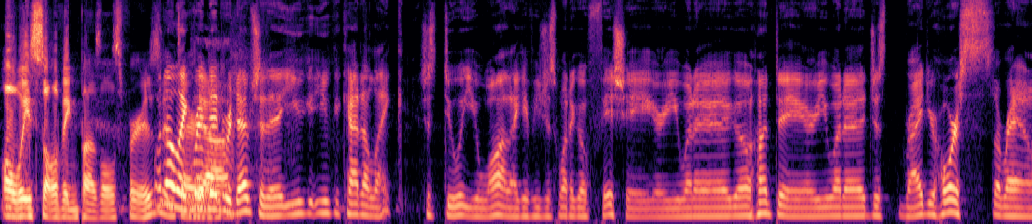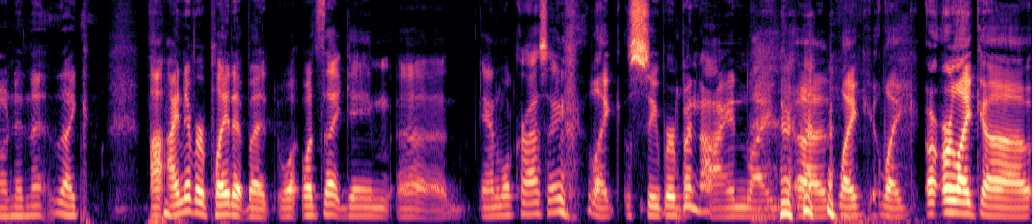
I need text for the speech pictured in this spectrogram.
always solving puzzles for his Well, no, like entire. Red Dead Redemption, you you could kind of like just do what you want. Like if you just want to go fishing, or you want to go hunting, or you want to just ride your horse around, and that, like I, I never played it, but what, what's that game? Uh, Animal Crossing, like super benign, like uh, like like or, or like uh,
